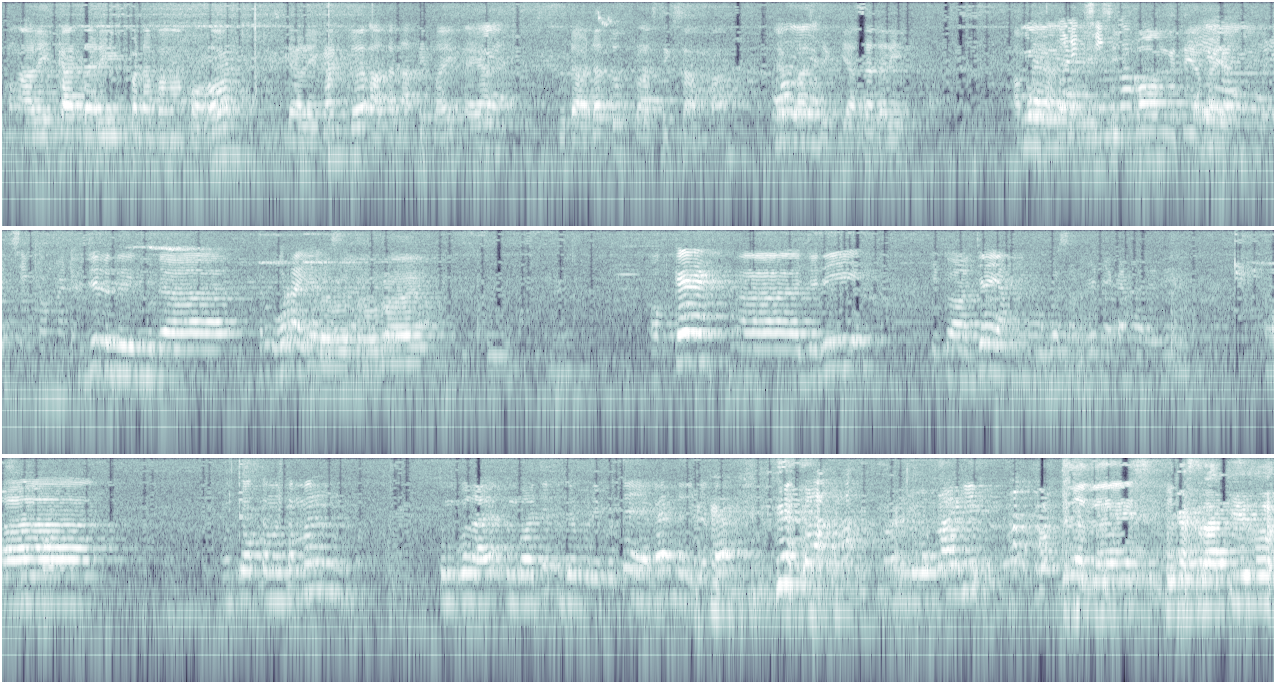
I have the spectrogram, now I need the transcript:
mengalihkan dari penebangan pohon dialihkan ke alternatif lain kayak Iya. udah ada tuh plastik sampah ya Oh, iya. plastik biasa dari apa Iya, ya iya. Kulit dari singkong. singkong gitu ya Iya, Pak, ya iya. kulit singkong ada jadi lebih mudah terurai ya udah istilahnya. terurai gitu. Hmm. Oke, eh, jadi itu aja yang mau gue sampaikan ya kan hari ini. Eh, untuk teman-teman tunggu la- tunggu aja video berikutnya ya kan dari kita. Lagi. Udah guys. Tugas terakhir loh.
